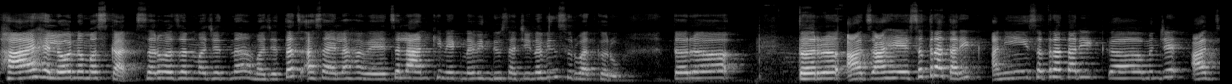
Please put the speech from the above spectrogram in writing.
हाय हॅलो नमस्कार. सर्वजण मजेत ना? मजेतच असायला हवे. चला आणखीन एक नवीन दिवसाची नवीन सुरुवात करू. तर तर आज आहे सतरा तारीख आणि सतरा तारीख म्हणजे आज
